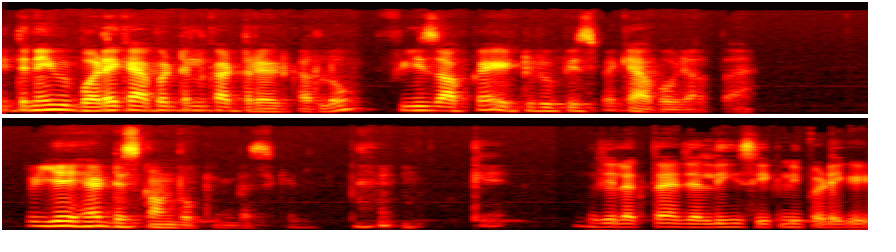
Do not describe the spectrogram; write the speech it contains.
कितने भी बड़े कैपिटल का ट्रेड कर लो फ़ीस आपका एट्टी रुपीज़ पे कैप हो जाता है। तो ये है डिस्काउंट बुकिंग बेसिकली ओके मुझे लगता है जल्दी ही सीखनी पड़ेगी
